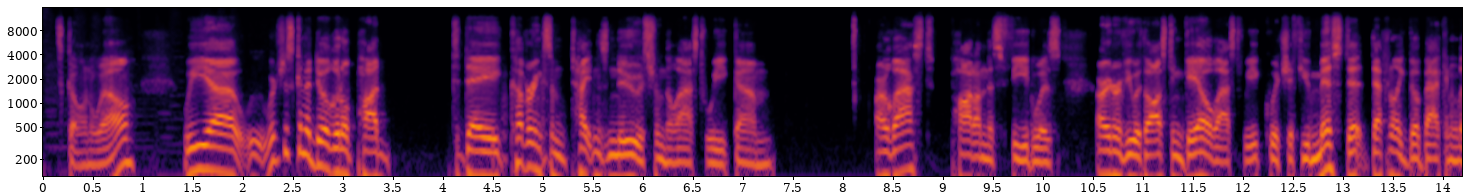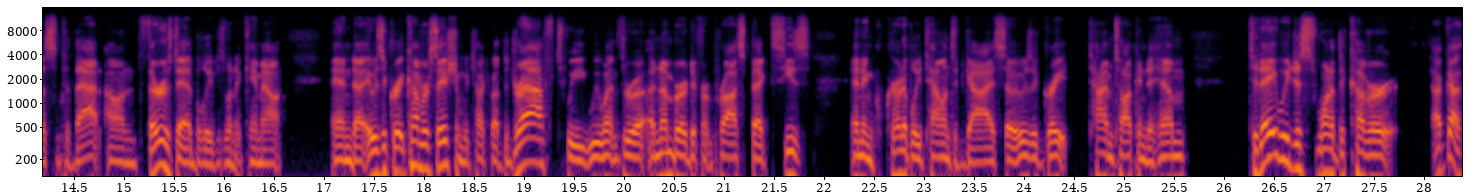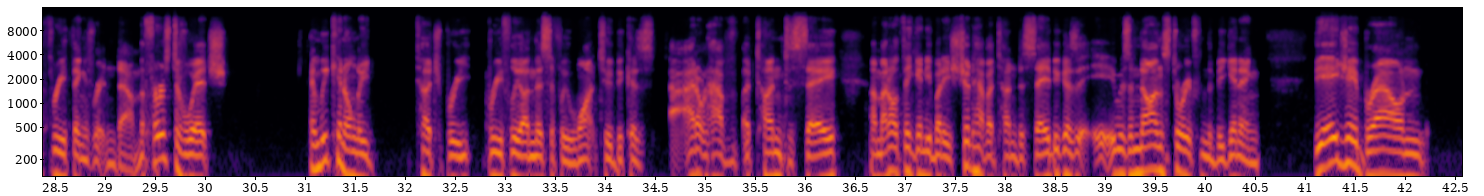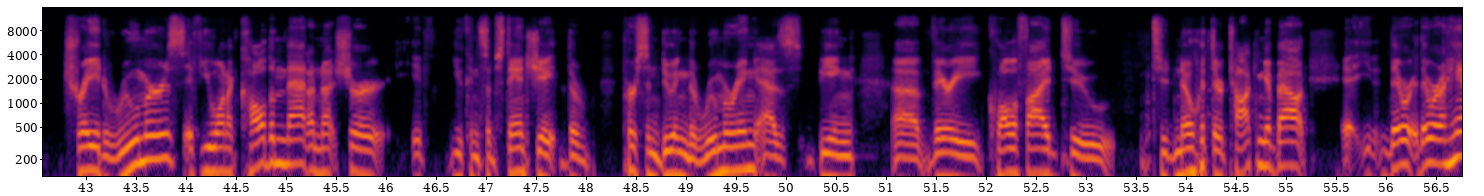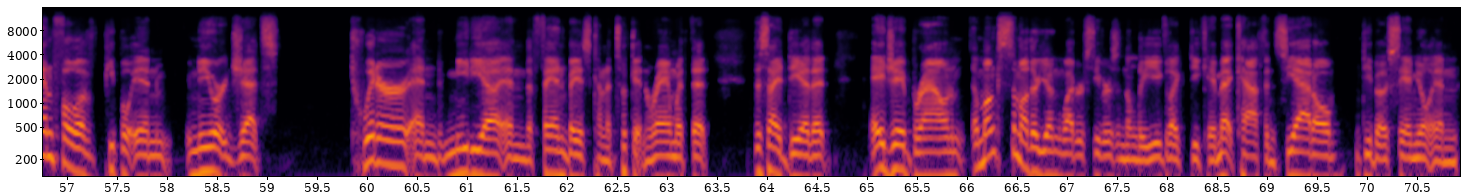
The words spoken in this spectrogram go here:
It's going well. We uh we're just going to do a little pod today covering some Titans news from the last week. Um our last pod on this feed was our interview with Austin Gayle last week, which if you missed it, definitely go back and listen to that on Thursday, I believe is when it came out. And uh, it was a great conversation. We talked about the draft. We we went through a, a number of different prospects. He's an incredibly talented guy, so it was a great time talking to him. Today we just wanted to cover I've got three things written down. The first of which and we can only touch brief, briefly on this if we want to because I don't have a ton to say. Um, I don't think anybody should have a ton to say because it, it was a non-story from the beginning. The AJ Brown trade rumors, if you want to call them that, I'm not sure if you can substantiate the person doing the rumoring as being uh, very qualified to to know what they're talking about. Eh, there were there were a handful of people in New York Jets Twitter and media and the fan base kind of took it and ran with it. This idea that AJ Brown, amongst some other young wide receivers in the league, like DK Metcalf in Seattle, Deebo Samuel in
